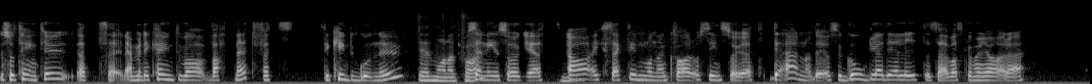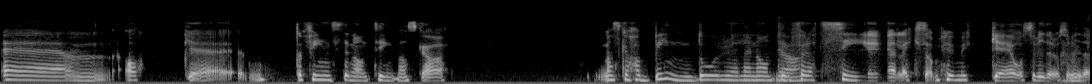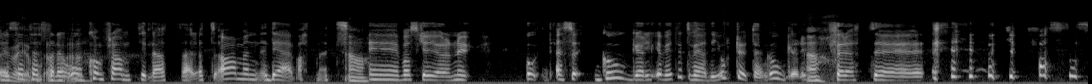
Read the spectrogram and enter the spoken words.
så tänkte jag att nej, men det kan ju inte vara vattnet för att det kan ju inte gå nu. Det är en månad kvar. Sen insåg jag att, mm. ja exakt en månad kvar och sen insåg jag att det är nog det. Och så googlade jag lite så här, vad ska man göra? Ehm, och eh, då finns det någonting man ska man ska ha bindor eller någonting ja. för att se liksom, hur mycket och så vidare. och Så vidare. Så jag testade och kom fram till att, här, att ja, men det är vattnet. Ja. Eh, vad ska jag göra nu? Och, alltså, Google, jag vet inte vad jag hade gjort utan Google. Ja. För att eh, så,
